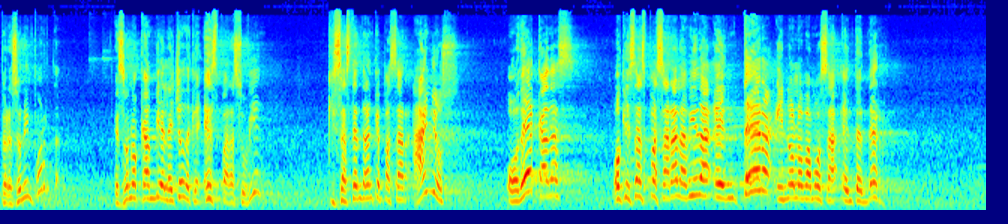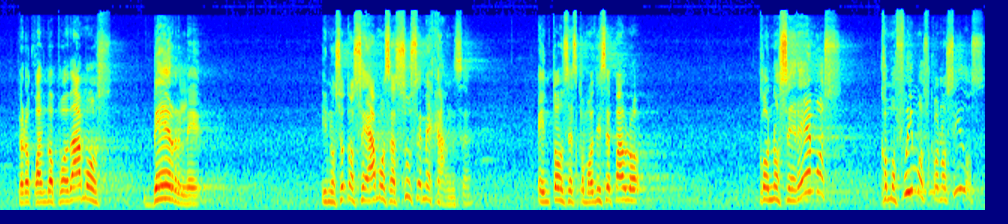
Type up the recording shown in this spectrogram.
Pero eso no importa. Eso no cambia el hecho de que es para su bien. Quizás tendrán que pasar años o décadas, o quizás pasará la vida entera y no lo vamos a entender. Pero cuando podamos verle y nosotros seamos a su semejanza, entonces, como dice Pablo, conoceremos como fuimos conocidos.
